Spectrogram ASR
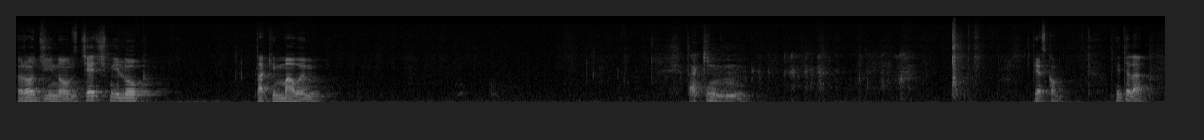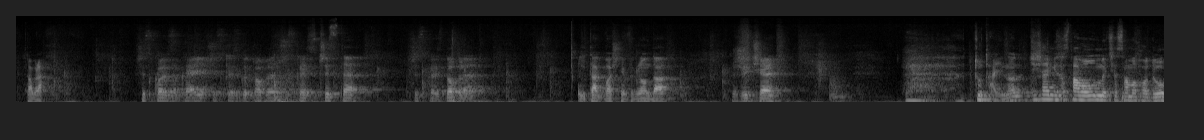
rodzinom z dziećmi lub takim małym takim pieskom. I tyle. Dobra. Wszystko jest ok, wszystko jest gotowe, wszystko jest czyste, wszystko jest dobre. I tak właśnie wygląda życie tutaj. No, dzisiaj mi zostało umycie samochodu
